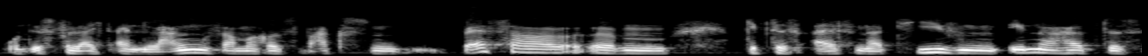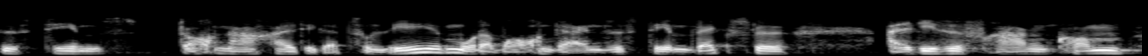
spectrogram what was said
und ist vielleicht ein langsameres Wachsen besser? Ähm, gibt es Alternativen innerhalb des Systems? Doch nachhaltiger zu leben oder brauchen wir einen Systemwechsel? All diese Fragen kommen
